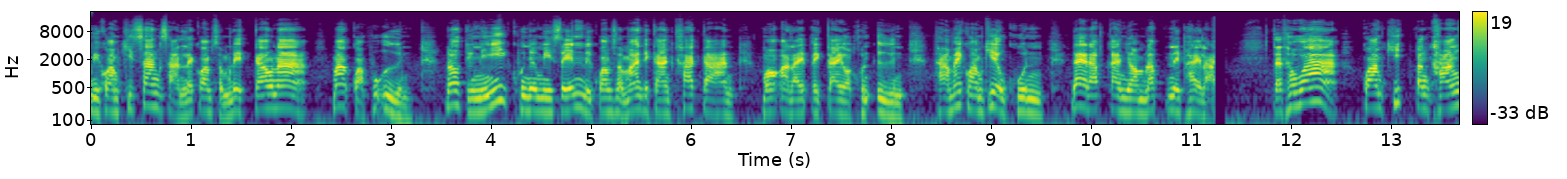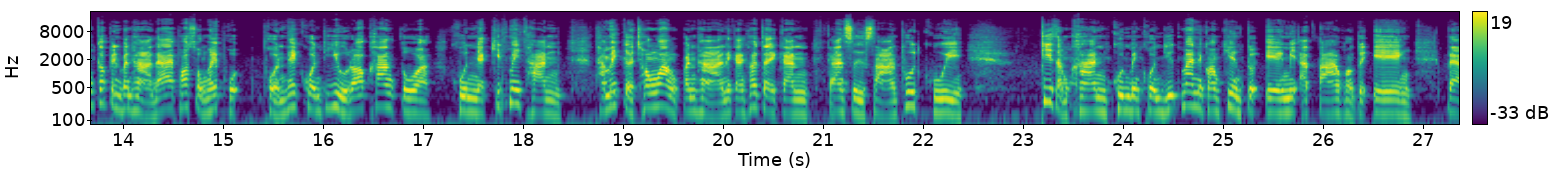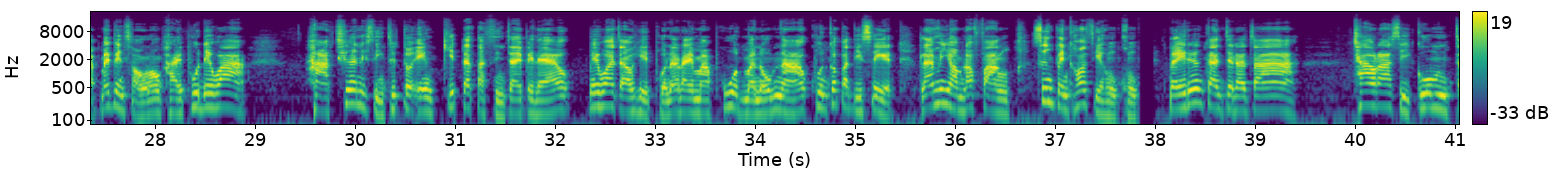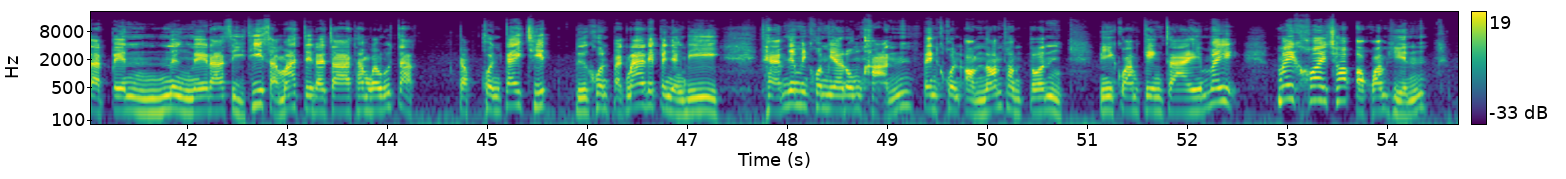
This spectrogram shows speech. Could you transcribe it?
มีความคิดสร้างสารรค์และความสำเร็จก้าวหน้ามากกว่าผู้อื่น นอกจากนี้คุณยังมีเซนส์หรือความสามารถในการคาดการณ์มองอะไรไปไกลกว่าคนอื่นทำให้ความคิดของคุณได้รับการยอมรับในภายหลัง แต่ถ้าว่าความคิดบางครั้งก็เป็นปัญหาได้ เพราะส่งให้ผลผลให้คนที่อยู่รอบข้างตัว คุณเนี่ยคิดไม่ทันทำให้เกิดช่องว่างปัญหาในการเข้าใจกันการสื่อสารพูดคุย ที่สำคัญคุณเป็นคนยึดมั่นในความคิดของตัวเอง มีอัตราของตัวเอง แบบไม่เป็นสองรองใครพูดได้ว่า หากเชื่อในสิ่งที่ตัวเองคิดและตัดสินใจไปแล้ว ไม่ว่าจะเอาเหตุผลอะไรมาพูดมาโน้มน้าว คุณก็ปฏิเสธ และไม่ยอมรับฟัง ซึ่งเป็นข้อเสียของของ ในเรื่องการเจราจา ชาวราศีกุมจัดเป็นหนึ่งในราศีที่สามารถเจราจาทำความรู้จักกับคนใกล้ชิด หรือคนแปลกหน้าได้เป็นอย่างดี แถมยังเป็นคนมีอารมณ์ขัน เป็นคนอ่อมน้อมถ่อมตน มีความเกรงใจไม่ไม่ค่อยชอบออกความเห็น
